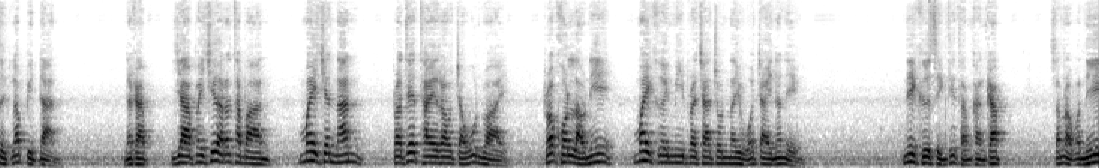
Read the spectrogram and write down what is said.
ศึกแล้วปิดด่านนะครับ อย่าไปเชื่อรัฐบาล ไม่เช่นนั้นประเทศไทยเราจะวุ่นวาย เพราะคนเหล่านี้ไม่เคยมีประชาชนในหัวใจนั่นเอง นี่คือสิ่งที่สำคัญครับสำหรับวันนี้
